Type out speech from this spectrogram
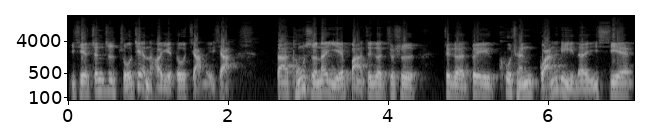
一些真知灼见的话，也都讲了一下。但同时呢，也把这个就是这个对库存管理的一些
